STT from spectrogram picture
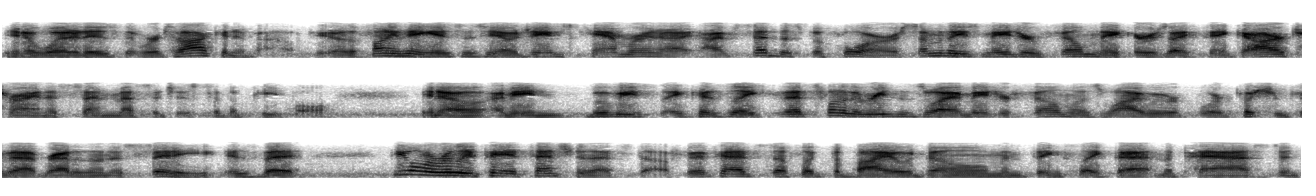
you know, what it is that we're talking about. You know, the funny thing is, is you know, James Cameron. I, I've said this before. Some of these major filmmakers, I think, are trying to send messages to the people. You know, I mean, movies because like that's one of the reasons why a major film was why we were, were pushing for that rather than a city is that people don't really pay attention to that stuff. They've had stuff like the Biodome and things like that in the past, and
